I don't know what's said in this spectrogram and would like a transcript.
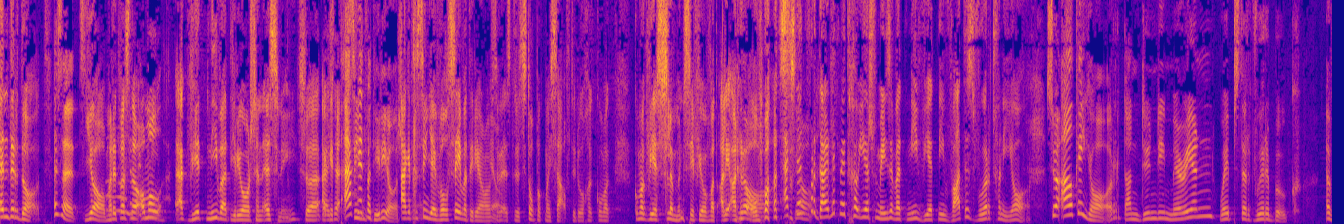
Inderdaad. Is dit? Ja, maar dit was nou almal ek weet nie wat hierdie jaar sin is nie. So Okay, ek het so ek gesien, weet wat hierdie jaar sin Ek het gesien jy wil sê wat hierdie jaar sin Ja. is. Dit stop ek myself toe dog ek kom ek kom ek weer slim en sê vir jou wat al die ander Ja. al was. Ek dink verduidelik net gou eers vir mense wat nie weet nie, wat is woord van die jaar? So elke jaar dan doen die Merriam-Webster Woordeboek 'n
